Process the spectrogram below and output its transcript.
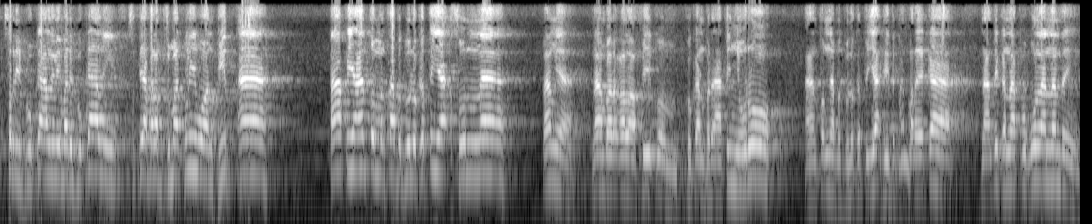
seribu kali, lima ribu kali, setiap malam Jumat Kliwon bid'ah. Tapi antum mencabut bulu ketiak sunnah. Paham ya? Nah, barakallahu fikum. Bukan berarti nyuruh antum nyabut bulu ketiak di depan mereka. Nanti kena pukulan nanti.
